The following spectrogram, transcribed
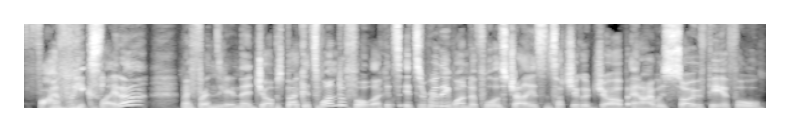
five weeks later, my friends are getting their jobs back. It's wonderful. Like it's it's really wonderful. Australia's done such a good job. And I was so fearful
